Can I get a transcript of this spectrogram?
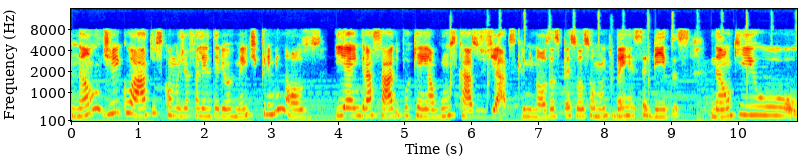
Não digo atos, como já falei anteriormente, criminosos, e é engraçado porque em alguns casos de atos criminosos as pessoas são muito bem recebidas. Não que o,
